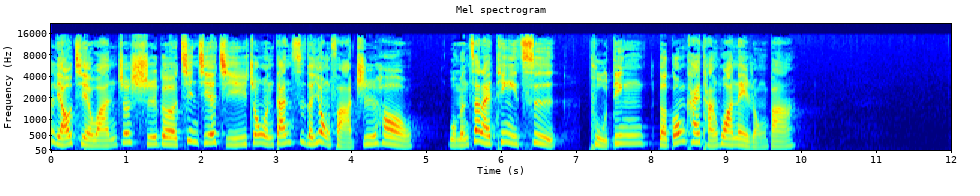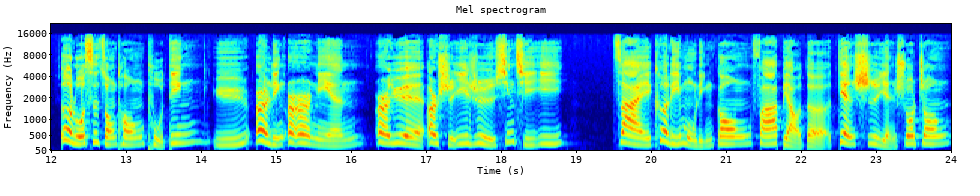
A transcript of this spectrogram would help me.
了解完这十个进阶级中文单字的用法之后，我们再来听一次普丁的公开谈话内容吧。俄罗斯总统普丁于二零二二年二月二十一日星期一在克里姆林宫发表的电视演说中，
